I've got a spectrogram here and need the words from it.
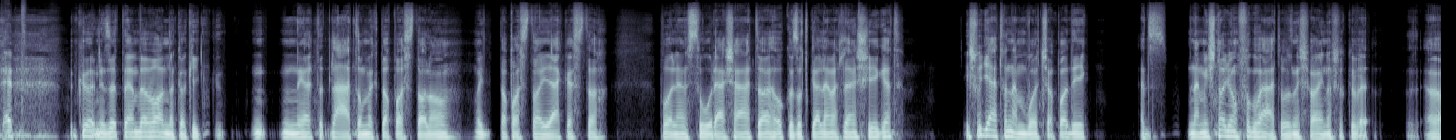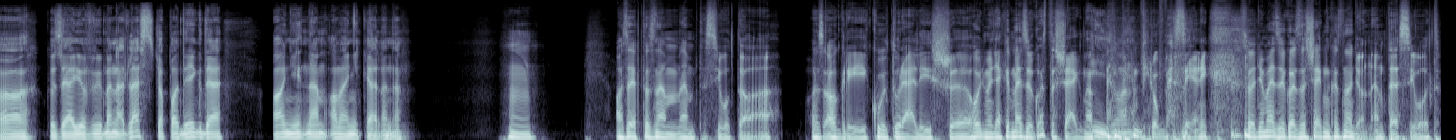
tehát Környezetemben vannak, akiknél látom, meg tapasztalom, hogy tapasztalják ezt a pollenszórás által okozott kellemetlenséget. És ugye hát, ha nem volt csapadék, ez nem is nagyon fog változni sajnos a, köve, a közeljövőben. Hát lesz csapadék, de annyi nem, amennyi kellene. Hm. Azért az nem, nem tesz jót a, az agri-kulturális, ö, hogy mondják, a mezőgazdaságnak. Így van. Nem bírok beszélni. Szóval, hogy a mezőgazdaságnak az nagyon nem tesz jót,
